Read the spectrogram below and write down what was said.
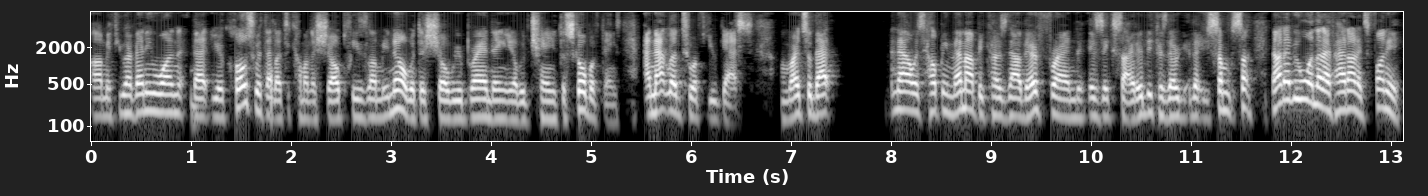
um, if you have anyone that you're close with that'd like to come on the show, please let me know. With the show rebranding, you know, we've changed the scope of things, and that led to a few guests, right? So that now is helping them out because now their friend is excited because they're, they're some, some, not everyone that I've had on. It's funny.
